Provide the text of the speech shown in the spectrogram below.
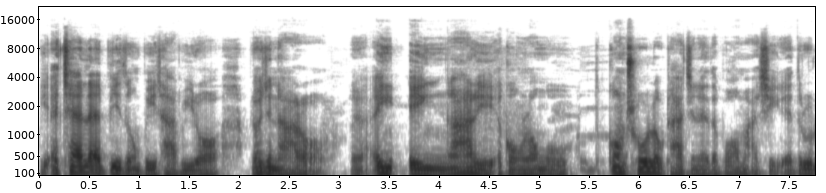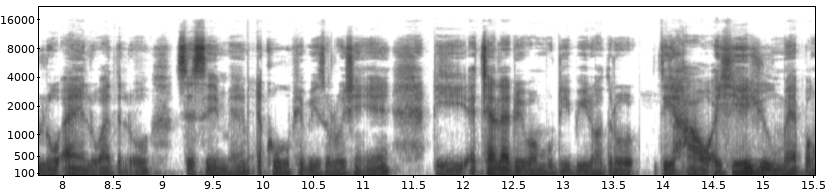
ဒီအချက်လက်အပြည့်စုံပေးထားပြီးတော့ပြောချင်တာကတော့အိမ်အိမ်ငားတွေအကုန်လုံးကို control လုပ်ထားခြင်းတဲ့သဘောမှာရှိတယ်သူတို့လိုအပ်ရင်လိုအပ်တယ်လို့စစ်ဆေးမယ်တခုခုဖြစ်ပြီဆိုလို့ရှိရင်ဒီအချက်လက်တွေပေါ်မူတည်ပြီးတော့သူတို့ဒီဟာကိုအရေးယူမဲ့ပုံ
